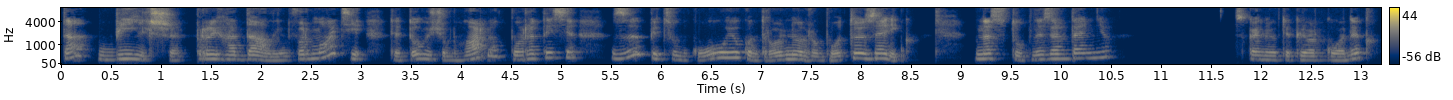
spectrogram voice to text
та більше пригадали інформації для того, щоб гарно впоратися з підсумковою контрольною роботою за рік. Наступне завдання. Скануйте QR-кодик.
